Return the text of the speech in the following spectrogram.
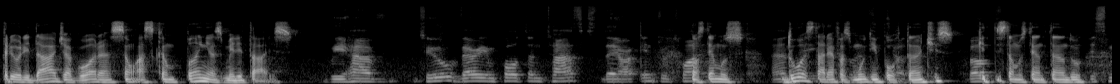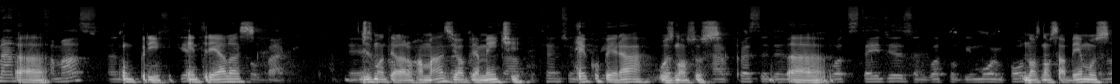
prioridade agora são as campanhas militares. Nós temos duas tarefas muito importantes que estamos tentando uh, cumprir. Entre elas, desmantelar o Hamas e, obviamente, recuperar os nossos. Uh, nós não sabemos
